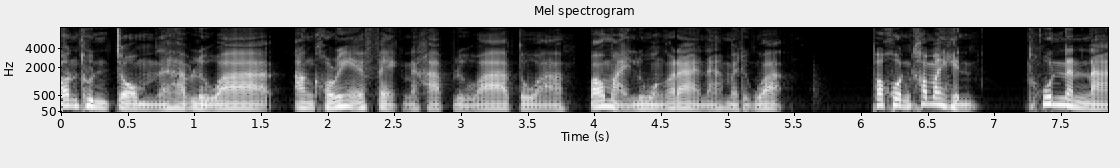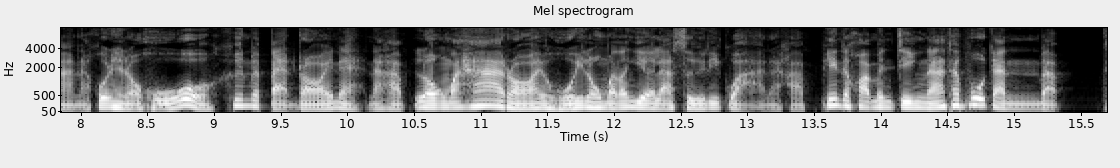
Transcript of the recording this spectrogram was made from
ต้นทุนจมนะครับ หรือว่า anchoring effect นะครับ หรือว่าตัวเป้าหมายลวงก็ได้นะ หมายถึงว่า พอคนเข้ามาเห็น หุ้นนานๆนะคุณเห็นโอ้โหขึ้นไป 800เนี่ยนะครับลงมา 500โอ้โหลงมาตั้งเยอะแล้วซื้อดีกว่านะครับเพียงแต่ความเป็นจริงนะ ถ้าพูดกันแบบ ใจ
